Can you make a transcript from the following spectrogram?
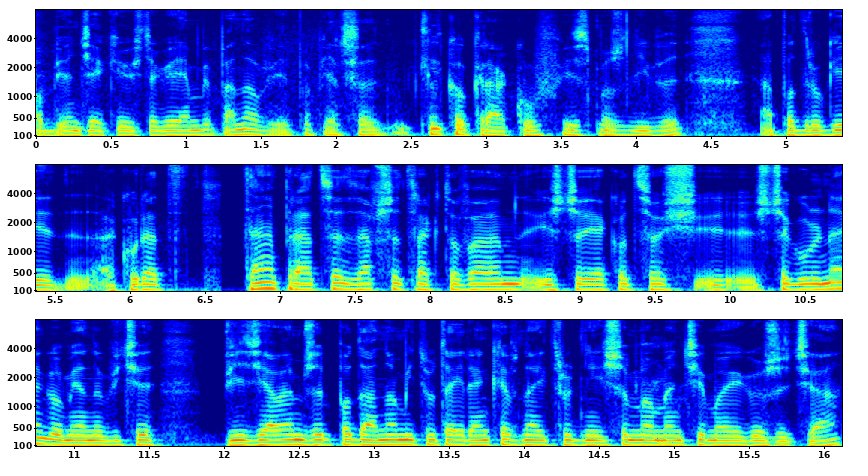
objąć jakiegoś tego. Ja mówię, panowie, po pierwsze, tylko Kraków jest możliwy, a po drugie, akurat tę pracę zawsze traktowałem jeszcze jako coś y, szczególnego, mianowicie wiedziałem, że podano mi tutaj rękę w najtrudniejszym momencie mojego życia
